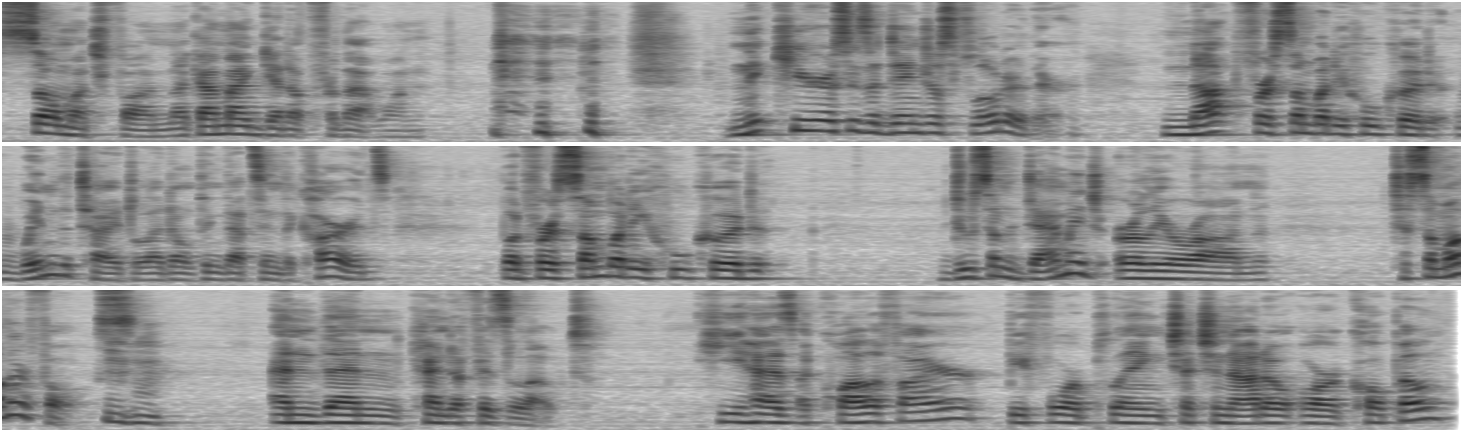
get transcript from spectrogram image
So much fun. Like I might get up for that one. Nick Kyrgios is a dangerous floater there. Not for somebody who could win the title. I don't think that's in the cards, but for somebody who could do some damage earlier on to some other folks Mhm. and then kind of fizzle out. He has a qualifier before playing Cecchinato or Copil,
